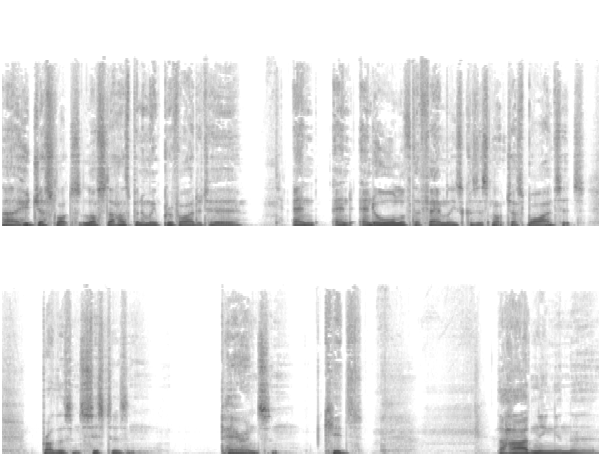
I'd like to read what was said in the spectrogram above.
uh, who just lost, lost her husband, and we provided her and and and all of the families because it's not just wives; it's brothers and sisters and parents and kids. The hardening and the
